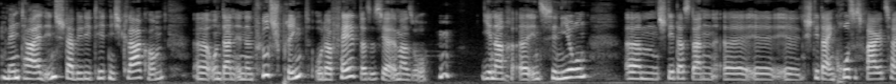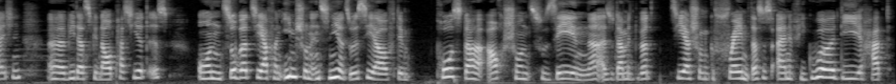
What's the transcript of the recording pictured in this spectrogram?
mentalen Instabilität nicht klarkommt äh, und dann in den Fluss springt oder fällt, das ist ja immer so, hm, je nach äh, Inszenierung, ähm, steht das dann, äh, äh, steht da ein großes Fragezeichen, äh, wie das genau passiert ist. Und so wird sie ja von ihm schon inszeniert, so ist sie ja auf dem Poster auch schon zu sehen. Ne? Also damit wird sie ja schon geframed. Das ist eine Figur, die hat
